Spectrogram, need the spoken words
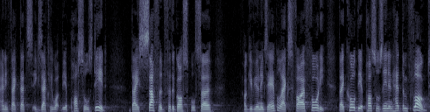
And in fact, that's exactly what the apostles did. They suffered for the gospel. So I'll give you an example, Acts 5:40. They called the apostles in and had them flogged.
